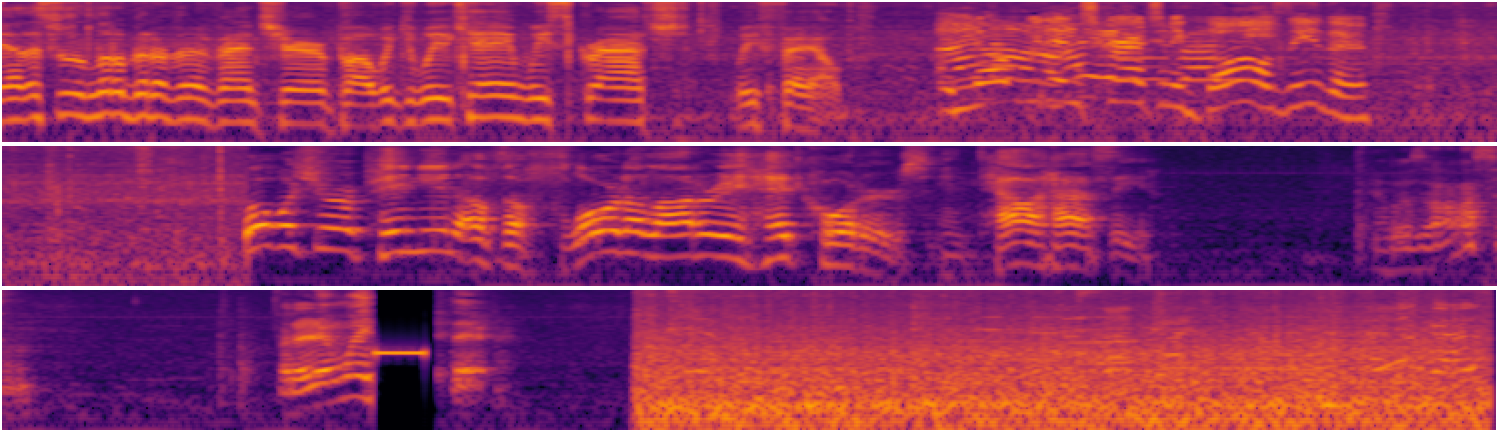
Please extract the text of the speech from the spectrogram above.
yeah, this was a little bit of an adventure, but we, we came, we scratched, we failed. And no, we didn't scratch any balls either. What was your opinion of the Florida Lottery headquarters in Tallahassee? It was awesome. But I didn't win there. Hey, look, guys.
